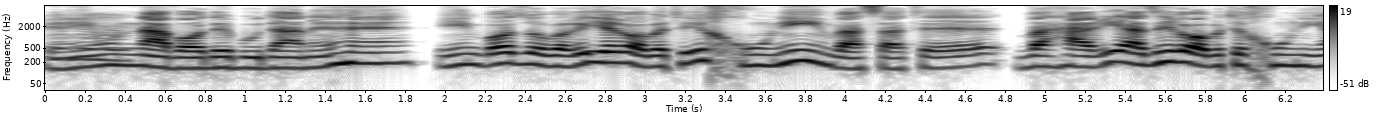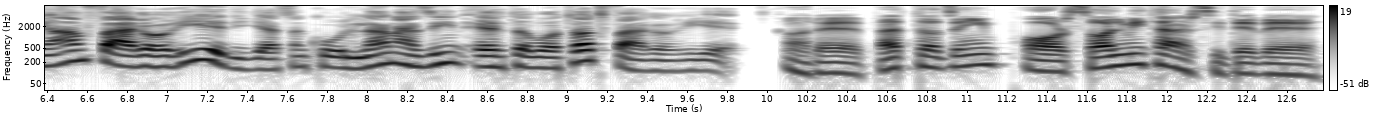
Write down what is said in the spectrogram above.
یعنی اون نواده بودنه این باز دوباره یه رابطه خونی این وسطه و هری از این رابطه خونی هم فراریه دیگه. اصلا کلا از این ارتباطات فراریه آره بعد تازه این پارسال میترسیده به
